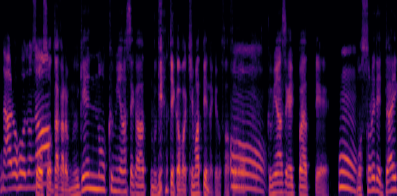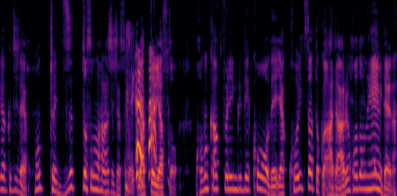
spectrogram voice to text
なるほどな。そうそう。だから無限の組み合わせが、無限っていうかまあ決まってんだけどさ、その、組み合わせがいっぱいあって、うん。うん。もうそれで大学時代本当にずっとその話してた、そ のやってるやつと。このカップリングでこうで、いや、こいつだとこう、あ、なるほどね、みたいな。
